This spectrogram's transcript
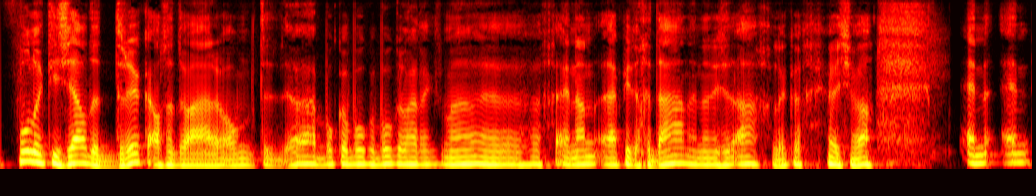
voel ik diezelfde druk als het ware om te ah, boeken, boeken, boeken. Laat ik, maar, eh, en dan heb je het gedaan en dan is het, ah, gelukkig, weet je wel. En, en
